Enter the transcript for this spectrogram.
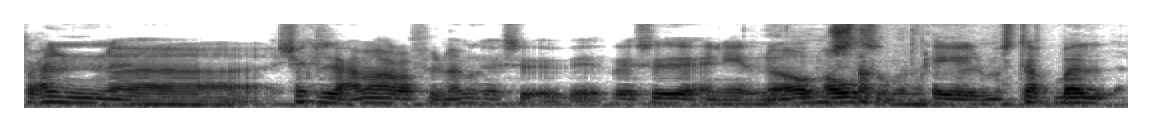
طبعا شكل العمارة في المملكة السعودية- السعوديه يعني المستقبل. اي المستقبل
